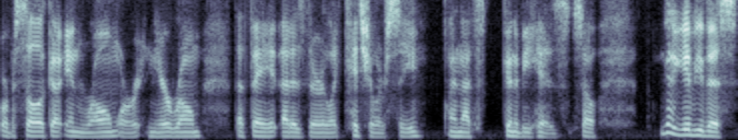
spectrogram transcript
or basilica in Rome or near Rome that they that is their like titular see, and that's going to be his. So I'm going to give you this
